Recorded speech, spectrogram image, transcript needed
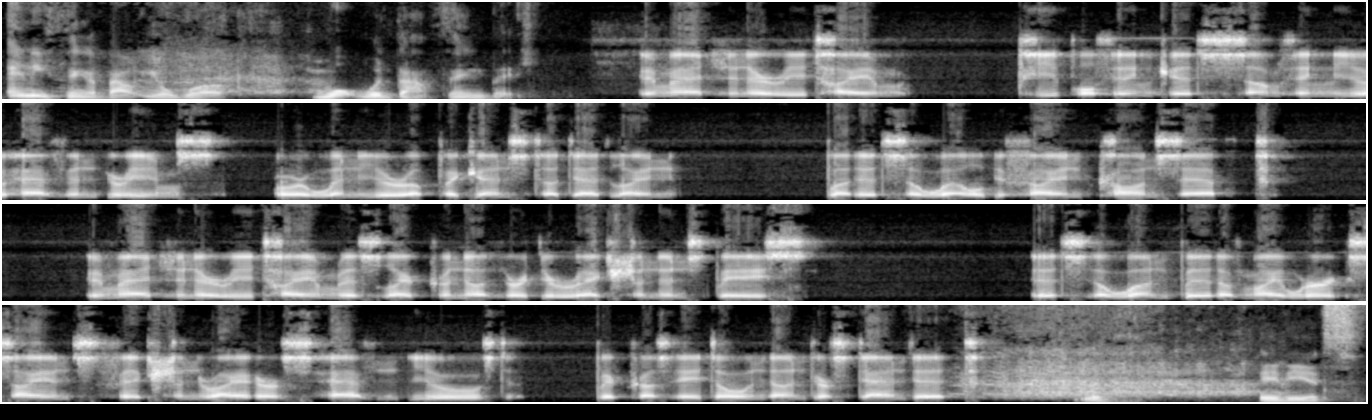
anything about your work, what would that thing be? Imaginary time. People think it's something you have in dreams or when you're up against a deadline. But it's a well defined concept. Imaginary time is like another direction in space. It's the one bit of my work science fiction writers haven't used because they don't understand it. Idiots.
